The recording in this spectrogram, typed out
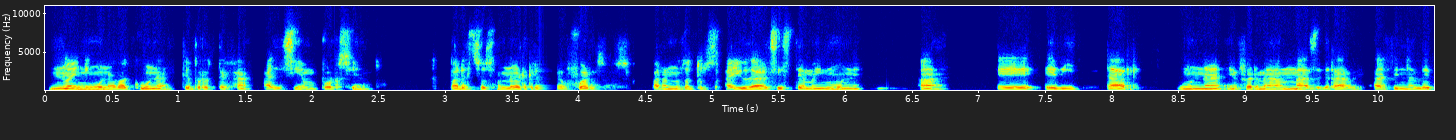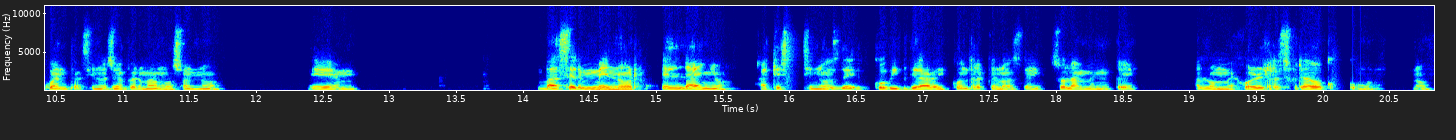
no hay ninguna vacuna que proteja al 100%. Para esto son los refuerzos, para nosotros ayudar al sistema inmune a eh, evitar una enfermedad más grave. Al final de cuentas, si nos enfermamos o no, em, va a ser menor el daño a que si nos dé COVID grave contra que nos dé solamente a lo mejor el resfriado común, ¿no?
